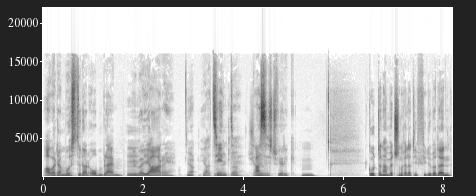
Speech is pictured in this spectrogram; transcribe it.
Aber da musst du dann oben bleiben, Hm. über Jahre, Ja. Jahrzehnte. Ja, das ist schwierig. Hm. Gut, dann haben wir jetzt schon relativ viel über dein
